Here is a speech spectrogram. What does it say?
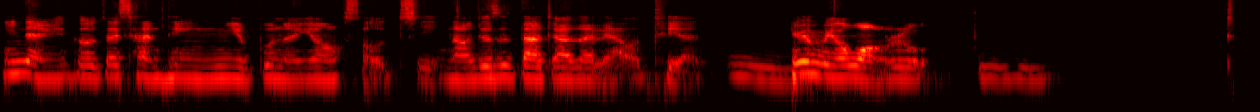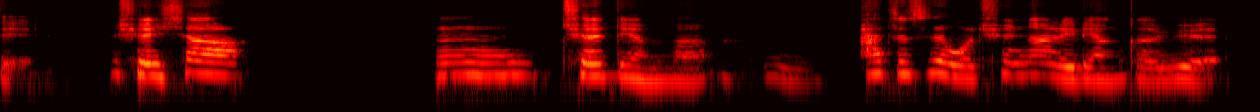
你等于说在餐厅你也不能用手机，然后就是大家在聊天，嗯因为没有网络。嗯哼对，学校，嗯，缺点吗，嗯，它就是我去那里两个月，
